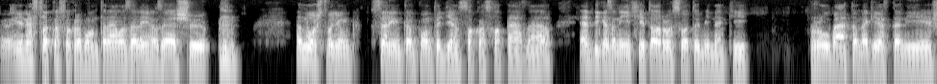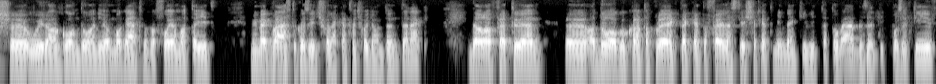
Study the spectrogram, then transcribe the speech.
Én ezt szakaszokra bontanám az elején. Az első, hát most vagyunk szerintem pont egy ilyen szakasz határnál. Eddig ez a négy hét arról szólt, hogy mindenki próbálta megérteni és újra gondolni önmagát, meg a folyamatait. Mi megvártuk az ügyfeleket, hogy hogyan döntenek, de alapvetően a dolgokat, a projekteket, a fejlesztéseket mindenki vitte tovább, ez eddig pozitív,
